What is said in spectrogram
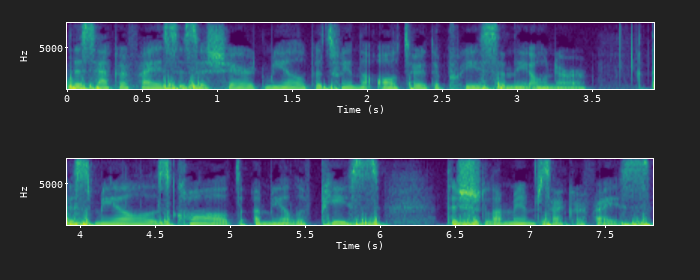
The sacrifice is a shared meal between the altar, the priest, and the owner. This meal is called a meal of peace, the Shlamim sacrifice.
